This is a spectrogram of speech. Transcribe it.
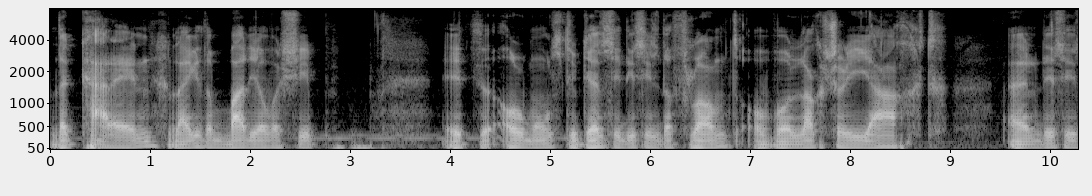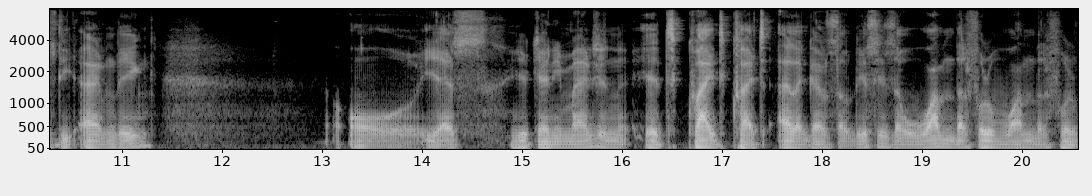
the carene like the body of a ship. It almost you can see this is the front of a luxury yacht and this is the ending. Oh yes you can imagine it's quite quite elegant. So this is a wonderful wonderful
